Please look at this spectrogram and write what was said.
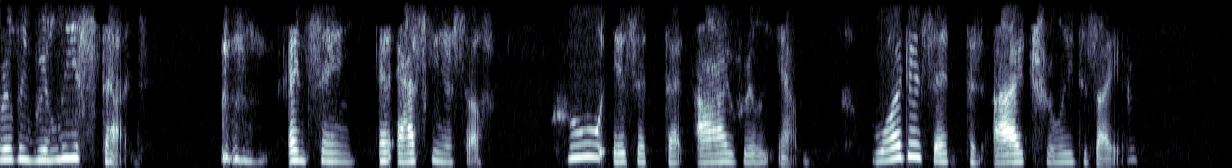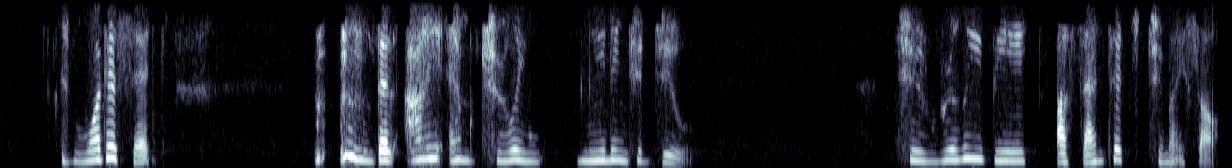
Really release that and saying and asking yourself, who is it that I really am? What is it that I truly desire? And what is it that I am truly needing to do to really be authentic to myself,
